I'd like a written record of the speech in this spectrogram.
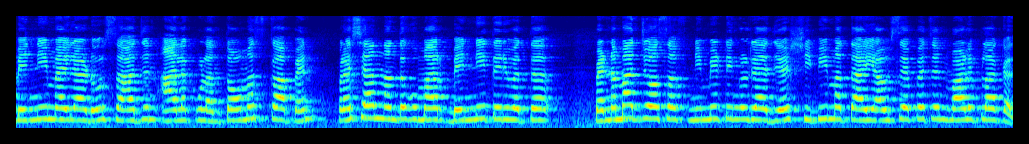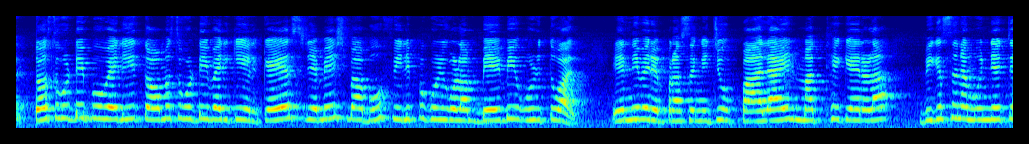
Benny Mylatoor Sajan Alakkulam Thomas Kappan Prasanth Nandakumar Benny Theruvath Pennamma Joseph Nimmi Tinkle Rajesh Shibi Mathai Ouseppachan Valiplackal Josukutty Pooveli Thomas Kutty Varikkayil K S Ramesh Babu Philip Kuzhikulam Baby Uzhuthuval എന്നിവരും പ്രസംഗിച്ചു. പാലായിൽ മധ്യ കേരള വികസന മുന്നേറ്റ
